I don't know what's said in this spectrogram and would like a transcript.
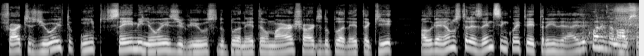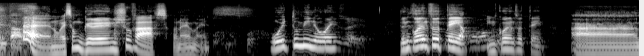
shorts de 8.100 milhões de views do planeta, o maior shorts do planeta aqui. Nós ganhamos R$ 353,49. É, não vai ser um grande churrasco, né? Mas. 8 milhões, velho. Em quanto 350 tempo? conto. Em quanto tempo? Ah,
